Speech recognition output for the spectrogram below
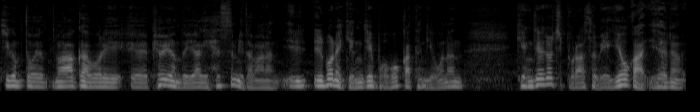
지금 또뭐 아까 우리 표현도 이야기했습니다만은 일본의 경제 보복 같은 경우는 경제 조치 플러스 외교가 이제는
